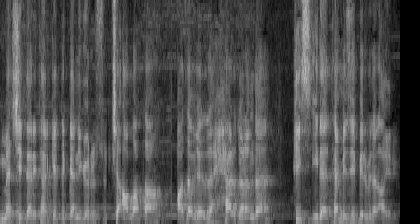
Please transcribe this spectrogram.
Mescitleri terk ettiklerini görürsün. İşte Allah da Azze ve Celle her dönemde pis ile temizi birbirinden ayırıyor.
